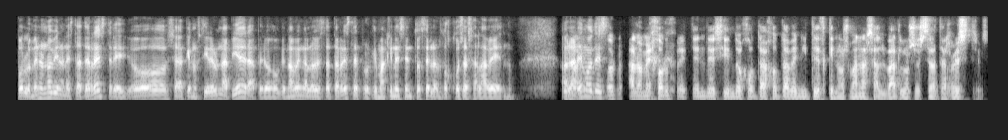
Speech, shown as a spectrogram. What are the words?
por lo menos no vienen extraterrestres. Yo, o sea, que nos tiren una piedra, pero que no vengan los extraterrestres, porque imagínense entonces las dos cosas a la vez, ¿no? Hablaremos de. A lo mejor pretende, siendo JJ Benítez, que nos van a salvar los extraterrestres.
